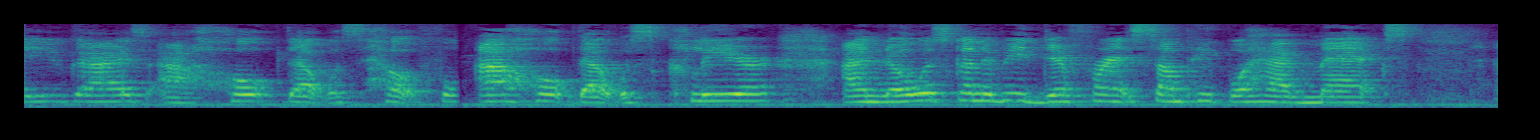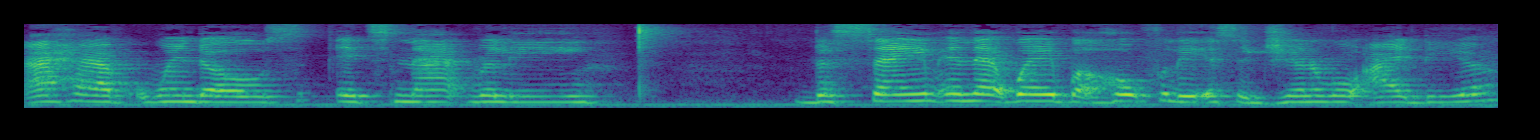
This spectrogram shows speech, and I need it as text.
Okay, you guys, I hope that was helpful. I hope that was clear. I know it's going to be different. Some people have Macs. I have Windows. It's not really the same in that way, but hopefully it's a general idea.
